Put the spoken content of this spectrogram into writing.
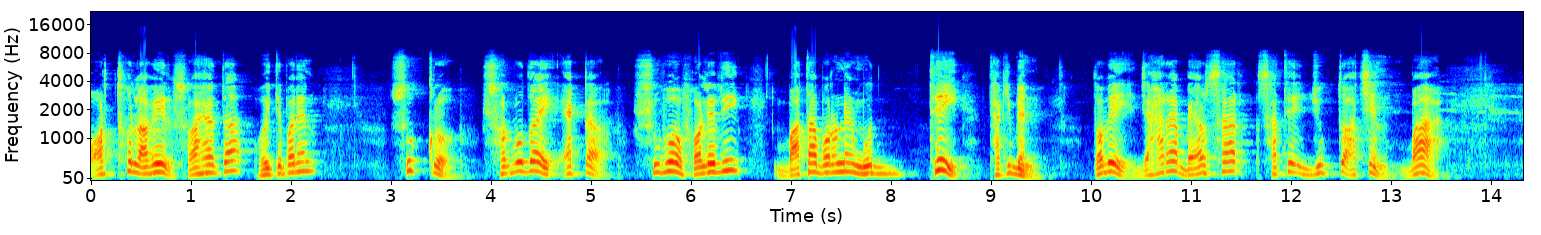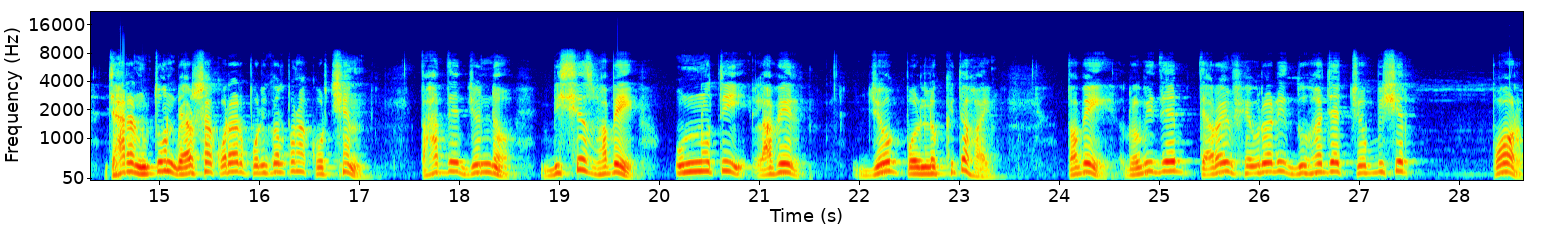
অর্থ লাভের সহায়তা হইতে পারেন। শুক্র সর্বদাই একটা শুভ ফলেরই বাতাবরণের মধ্যেই থাকিবেন, তবে যাহারা ব্যবসার সাথে যুক্ত আছেন বা যাহারা নতুন ব্যবসা করার পরিকল্পনা করছেন তাহাদের জন্য বিশেষভাবে উন্নতি লাভের যোগ পরিলক্ষিত হয়। তবে রবিদেব তেরোই ফেব্রুয়ারি দু হাজার চব্বিশের পর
